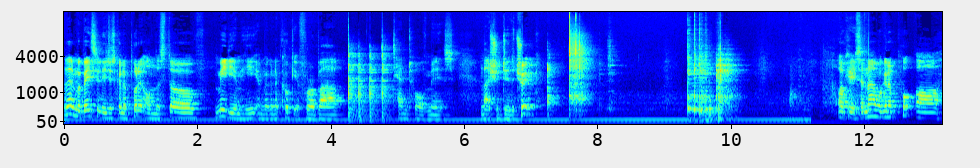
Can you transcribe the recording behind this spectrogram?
And then we're basically just going to put it on the stove, medium heat, and we're going to cook it for about 10-12 minutes. And that should do the trick. Okay, so now we're going to put our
